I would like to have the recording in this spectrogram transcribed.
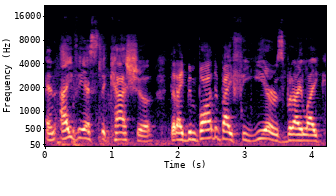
And I've asked the kasha that I've been bothered by for years, but I like,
